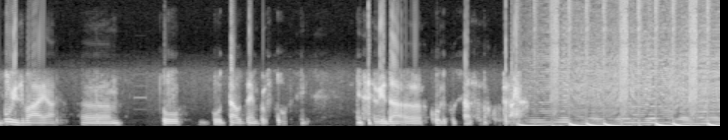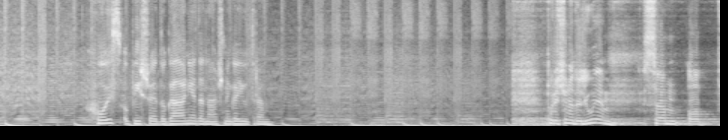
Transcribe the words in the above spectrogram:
kdo izvaja um, to, ta odzem prostosti in seveda uh, koliko časa lahko traja. Hojs opiše dogajanje današnjega jutra. Torej, če nadaljujem, sem ob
